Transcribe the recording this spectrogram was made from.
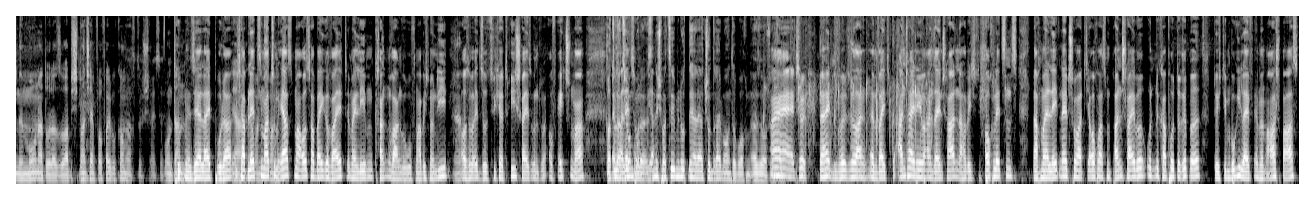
einem Monat oder so habe ich Bandscheibenvorfall bekommen. Ach du Scheiße. Und Tut mir dann, sehr leid, Bruder. Ja, ich habe letztes Mal nichts zum machen. ersten Mal außer bei Gewalt in meinem Leben Krankenwagen gerufen. Habe ich noch nie. Außer bei so Psychiatrie-Scheiß und auf Action mal. Gratulation, Bruder. Es ja. sind nicht mal zehn Minuten her, der hat schon dreimal unterbrochen. Also auf jeden Fall. Ah, Entschuldigung. Nein, ich wollte nur sagen, ähm, weil ich Anteil nehme an seinen Schaden. Da habe ich auch letztens nach meiner Late-Night-Show hatte ich auch was mit Bandscheibe und eine kaputte Rippe durch den Boogie Life MMA-Spaß.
